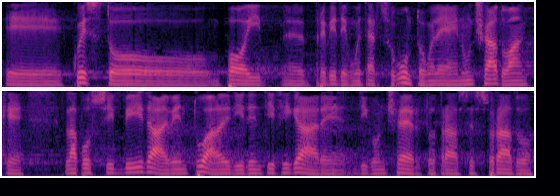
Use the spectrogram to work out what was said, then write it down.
E questo poi eh, prevede come terzo punto, come lei ha enunciato, anche la possibilità eventuale di identificare di concerto tra assessorato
